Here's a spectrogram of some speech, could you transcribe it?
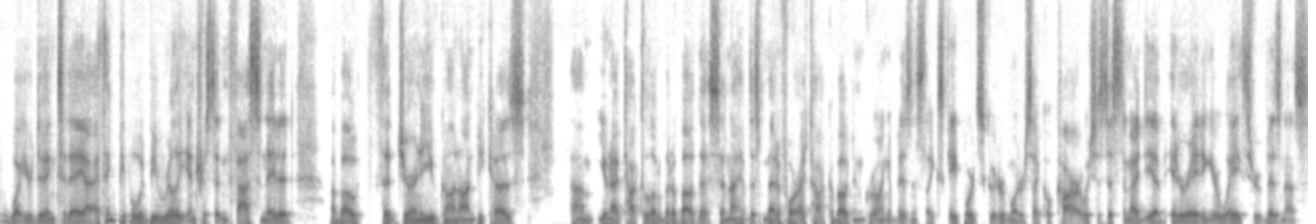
what you're doing today. I think people would be really interested and fascinated about the journey you've gone on because um, you and I talked a little bit about this, and I have this metaphor I talk about in growing a business like skateboard, scooter, motorcycle, car, which is just an idea of iterating your way through business,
